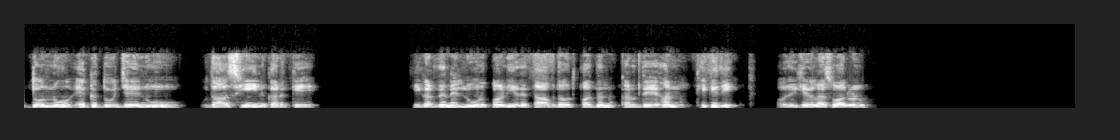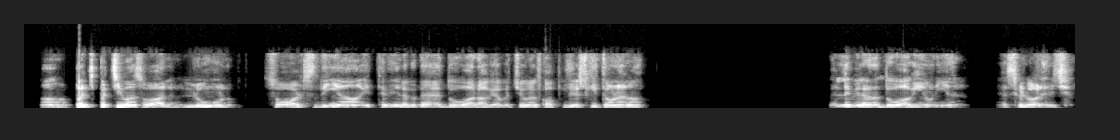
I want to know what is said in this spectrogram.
ਦੋਨੋਂ ਇੱਕ ਦੂਜੇ ਨੂੰ ਉਦਾਸੀਨ ਕਰਕੇ ਕੀ ਕਰਦੇ ਨੇ? ਲੂਣ, ਪਾਣੀ ਅਤੇ ਤਾਪ ਦਾ ਉਤਪਾਦਨ ਕਰਦੇ ਹਨ। ਠੀਕ ਹੈ ਜੀ? ਆਓ ਦੇਖੀਏ ਅਗਲਾ ਸਵਾਲ ਹੁਣ। ਹਾਂ 25ਵਾਂ ਸਵਾਲ, ਲੂਣ ਸਾਲਟਸ ਦੀਆਂ, ਇੱਥੇ ਵੀ ਲੱਗਦਾ ਹੈ, ਦੋ ਵਾਰ ਆ ਗਿਆ ਬੱਚਿਓ, ਮੈਂ ਕਾਪੀ ਪੇਸਟ ਕੀਤਾ ਹੋਣਾ ਨਾ। ਪਹਿਲੇ ਵੀ ਲੱਗਦਾ ਦੋ ਆ ਗਈਆਂ ਹੋਣੀਆਂ ਐਸਿਡ ਵਾਲੇ ਵਿੱਚ।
